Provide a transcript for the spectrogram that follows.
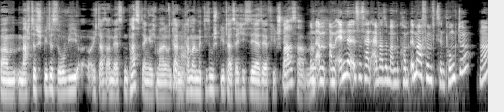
Ähm, macht es, spielt es so, wie euch das am besten passt, denke ich mal. Und dann Genau. kann man mit diesem Spiel tatsächlich sehr, sehr viel Spaß haben. Ne? Und am, am Ende ist es halt einfach so, man bekommt immer 15 Punkte, ne?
